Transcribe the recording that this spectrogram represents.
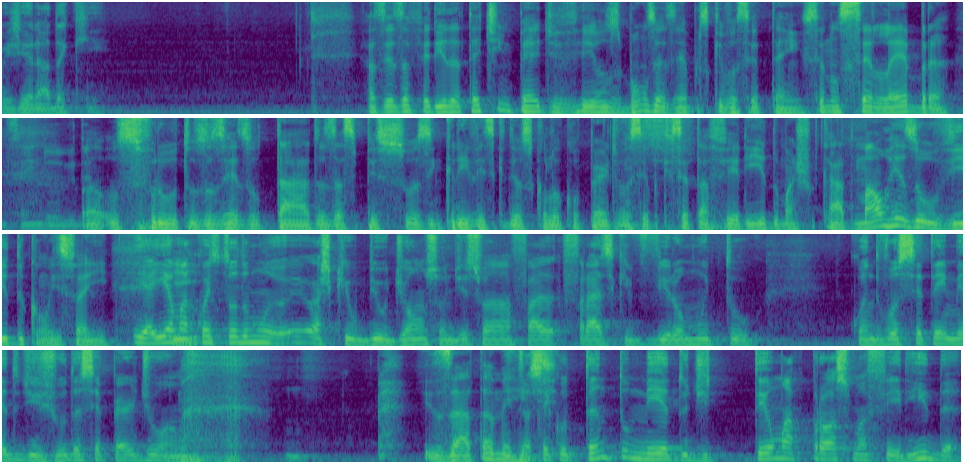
foi gerada aqui. Às vezes a ferida até te impede de ver os bons exemplos que você tem. Você não celebra os frutos, os resultados, as pessoas incríveis que Deus colocou perto de você, porque você está ferido, machucado, mal resolvido com isso aí. E aí é uma e... coisa que todo mundo. Eu acho que o Bill Johnson disse uma frase que virou muito. Quando você tem medo de Judas, você perde o amo. Exatamente. Então, você com tanto medo de ter uma próxima ferida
